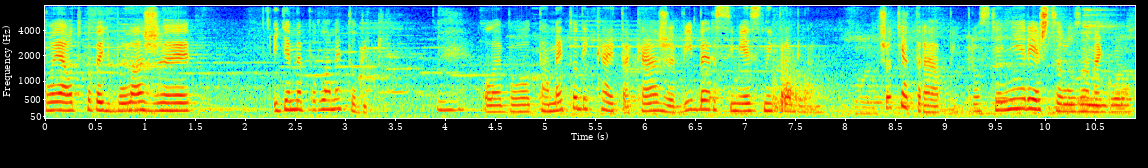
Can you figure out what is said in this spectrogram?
moja odpoveď bola, že ideme podľa metodiky. Mm. Lebo tá metodika je taká, že vyber si miestny problém. Čo ťa trápi? Proste nerieš celú zemegulu.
